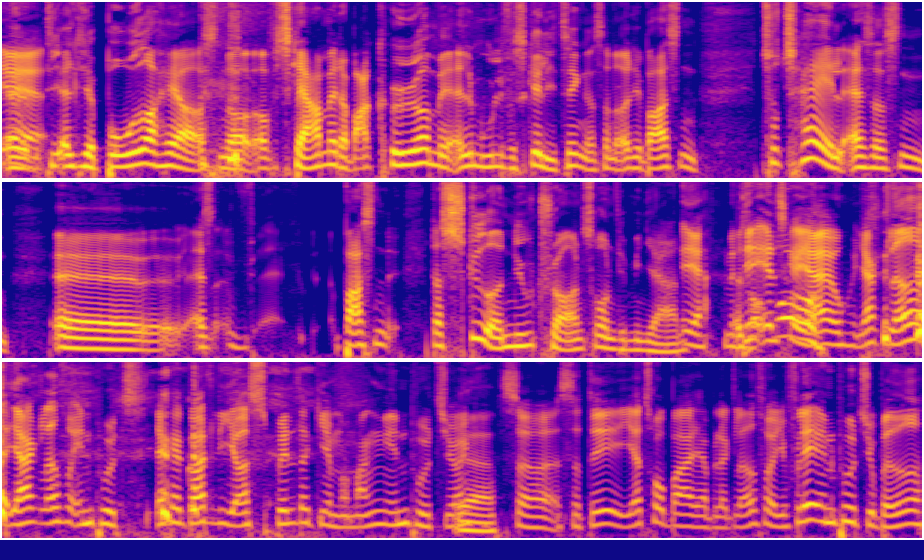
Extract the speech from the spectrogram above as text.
ja. øh, de, alle de her boder her, og, sådan, og, og skærme, der bare kører med alle mulige forskellige ting, og sådan, og det er bare sådan total, altså sådan, øh, altså, bare sådan, der skyder neutrons rundt i min hjerne. Ja, men Altså, det elsker åh! jeg jo. Jeg er, glad, jeg er glad for inputs. Jeg kan godt lide også spil, der giver mig mange inputs, jo ikke? Ja. Så, så det, jeg tror bare, jeg bliver glad for. Jo flere inputs, jo bedre.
